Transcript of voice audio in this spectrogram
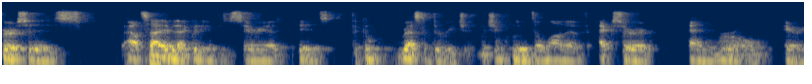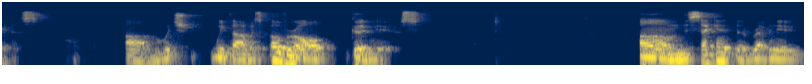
versus outside of the equity emphasis area is the rest of the region, which includes a lot of exurb and rural areas, um, which we thought was overall good news. Um, the second, the revenue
